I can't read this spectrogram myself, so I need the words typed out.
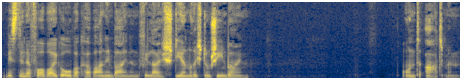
Bist in der Vorbeuge, Oberkörper an den Beinen, vielleicht Stirn Richtung Schienbein. Und atmen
